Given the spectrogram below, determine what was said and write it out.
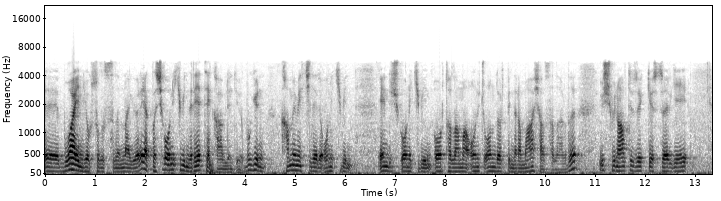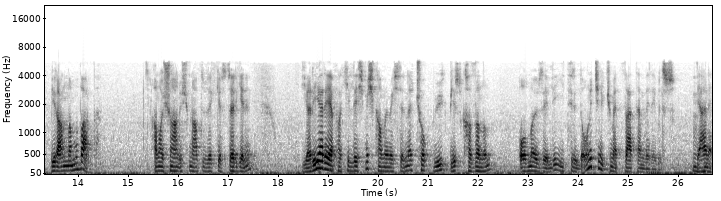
e, bu ayın yoksulluk sınırına göre yaklaşık 12 bin liraya tekabül ediyor. Bugün kamu emekçileri 12 bin en düşük 12 bin ortalama 13-14 bin lira maaş alsalardı 3600 ek göstergeyi bir anlamı vardı. Ama şu an 3600 ek göstergenin yarı yarıya fakirleşmiş kamu emekçilerine çok büyük bir kazanım olma özelliği yitirildi. Onun için hükümet zaten verebilir. Yani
